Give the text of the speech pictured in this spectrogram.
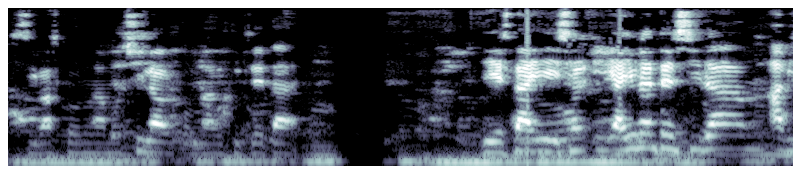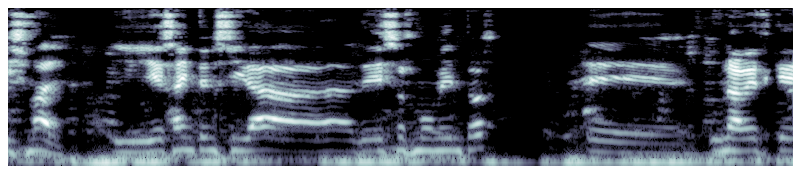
si vas con una mochila o con una bicicleta y está ahí y hay una intensidad abismal y esa intensidad de esos momentos eh, una vez que,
